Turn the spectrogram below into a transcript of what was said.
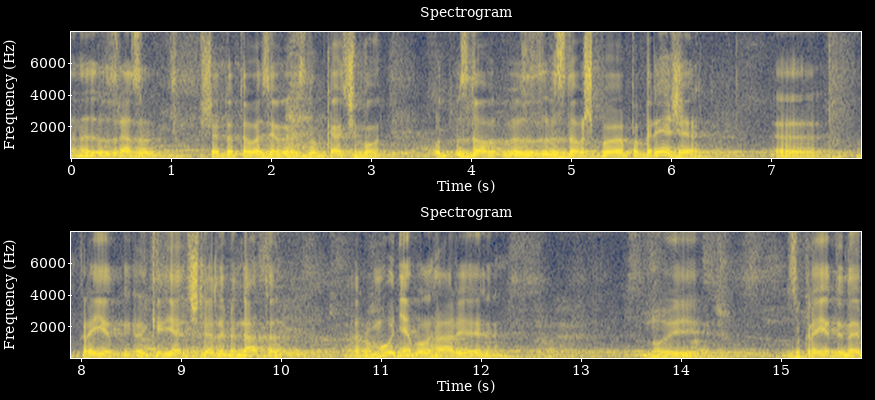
мене зразу ще до того з'явилась думка, чому вздовж побережжя е, країн, які є членами НАТО, Румунія, Болгарія, ну і з України не,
